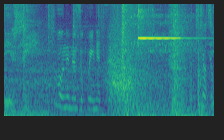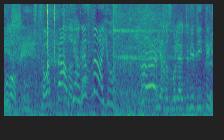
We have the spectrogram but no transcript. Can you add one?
Біжи. Вони не зупиняться. Що це було? Що сталося? Я не знаю. Я дозволяю тобі війти.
